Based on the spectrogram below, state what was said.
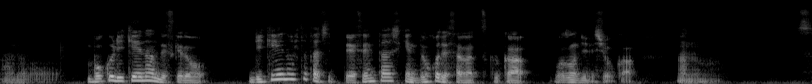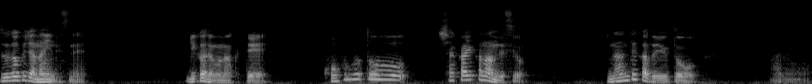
あの、僕理系なんですけど、理系の人たちってセンター試験どこで差がつくかご存知でしょうか？あの、数学じゃないんですね。理科でもなくて、国語と社会科なんですよ。なんでかというと、あの、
